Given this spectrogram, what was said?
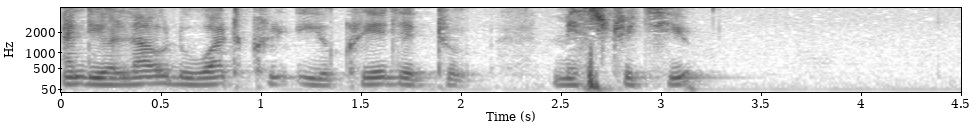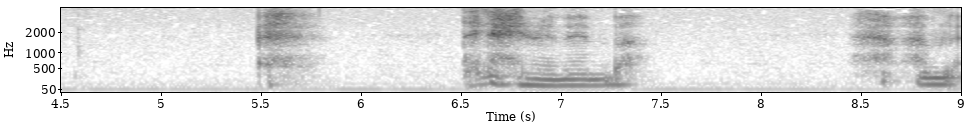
and you allowed what cre- you created to mistreat you, then I remember I'm,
